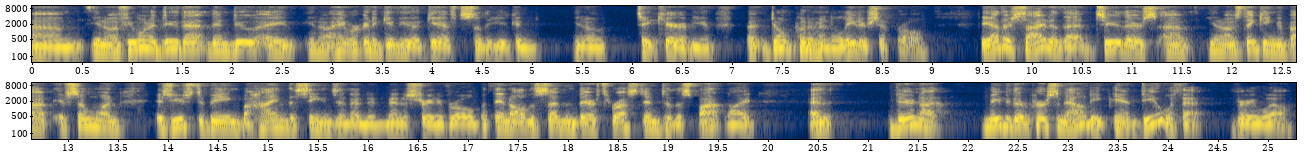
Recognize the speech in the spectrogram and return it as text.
um, you know, if you want to do that, then do a, you know, hey, we're going to give you a gift so that you can, you know, take care of you, but don't put them in a leadership role. The other side of that too, there's, um, you know, I was thinking about if someone is used to being behind the scenes in an administrative role, but then all of a sudden they're thrust into the spotlight and they're not, maybe their personality can't deal with that very well.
